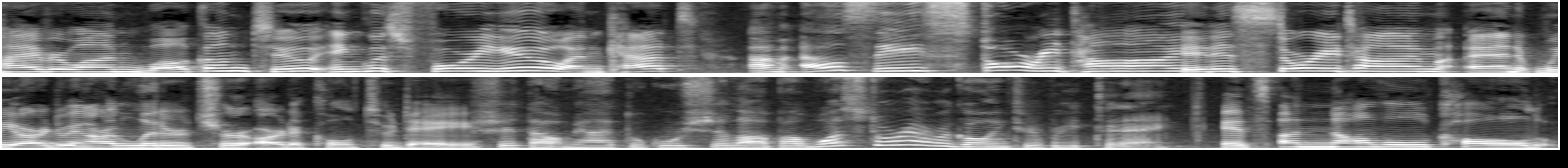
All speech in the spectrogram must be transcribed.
Hi everyone, welcome to English for You. I'm Kat. I'm Elsie. Story time. It is story time, and we are doing our literature article today. 是的，我们要来读故事了。But what story are we going to read today? It's a novel called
